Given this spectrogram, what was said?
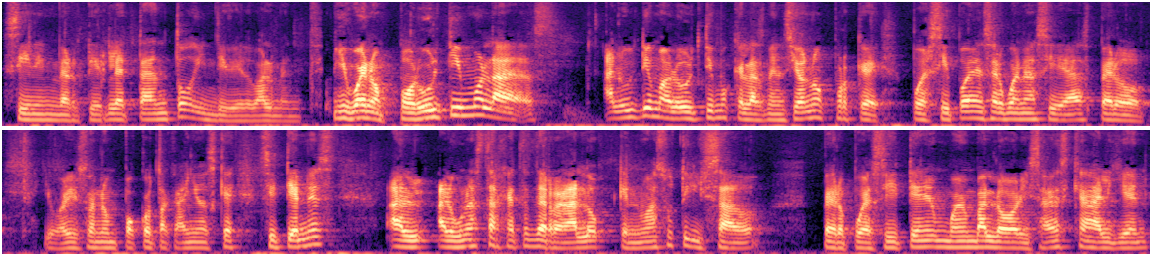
sin invertirle tanto individualmente. Y bueno, por último, las, al último, al último que las menciono porque pues sí pueden ser buenas ideas, pero igual suena un poco tacaño, es que si tienes algunas tarjetas de regalo que no has utilizado, pero pues sí tienen buen valor y sabes que alguien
